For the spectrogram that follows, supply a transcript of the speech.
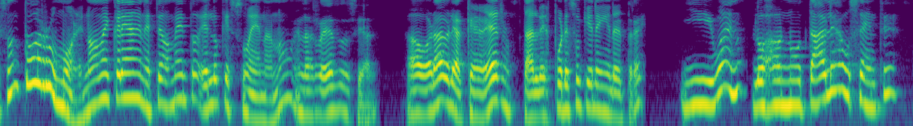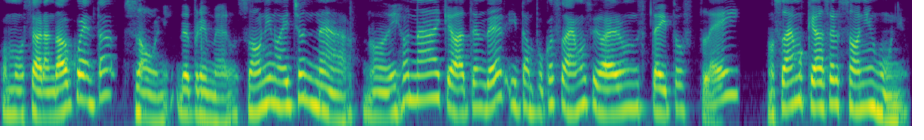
son todos rumores, no me crean en este momento, es lo que suena, ¿no? En las redes sociales. Ahora habría que ver, tal vez por eso quieren ir de tres. Y bueno, los notables ausentes, como se habrán dado cuenta, Sony de primero. Sony no ha dicho nada, no dijo nada de que va a atender y tampoco sabemos si va a haber un state of play No sabemos qué va a hacer Sony en junio.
